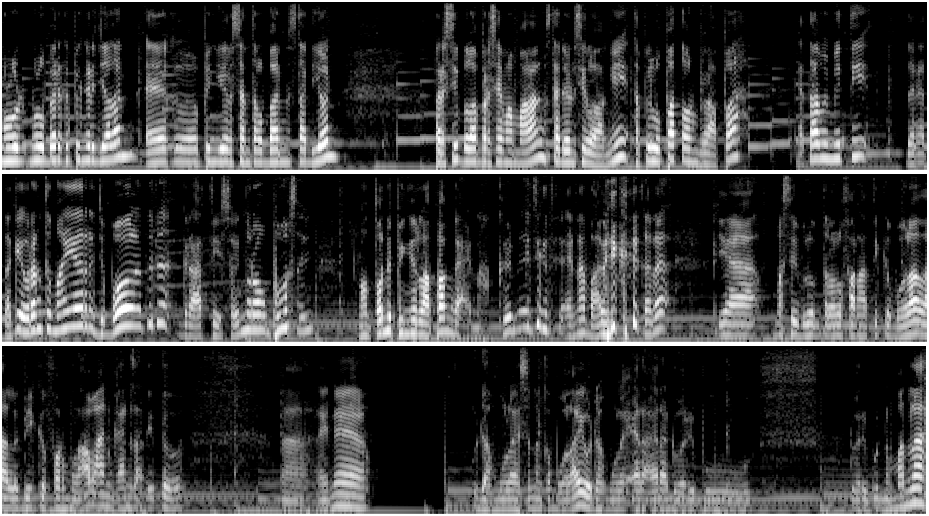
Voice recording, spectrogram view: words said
meluber ke pinggir jalan eh ke pinggir Central Ban Stadion. Persib dalam Persema Malang Stadion Siliwangi. Tapi lupa tahun berapa Eta mimiti dan eta orang tuh mayar jebol itu udah gratis. Soalnya nerobos nonton di pinggir lapang nggak enak kan aja gitu. Enak balik karena ya masih belum terlalu fanatik ke bola lah lebih ke Formula One kan saat itu. Nah akhirnya udah mulai seneng ke bola ya udah mulai era-era 2000 2006an lah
